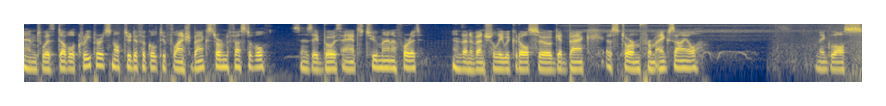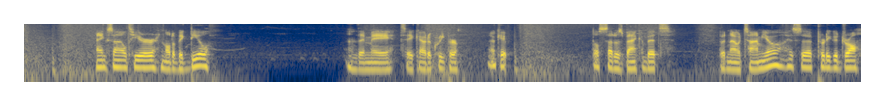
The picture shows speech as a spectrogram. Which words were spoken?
And with double Creeper, it's not too difficult to flash back Storm the Festival, since they both add 2 mana for it. And then eventually we could also get back a Storm from Exile. Migloz exiled here, not a big deal. And they may take out a Creeper. Okay. Does set us back a bit. But now Tamiyo is a pretty good draw.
